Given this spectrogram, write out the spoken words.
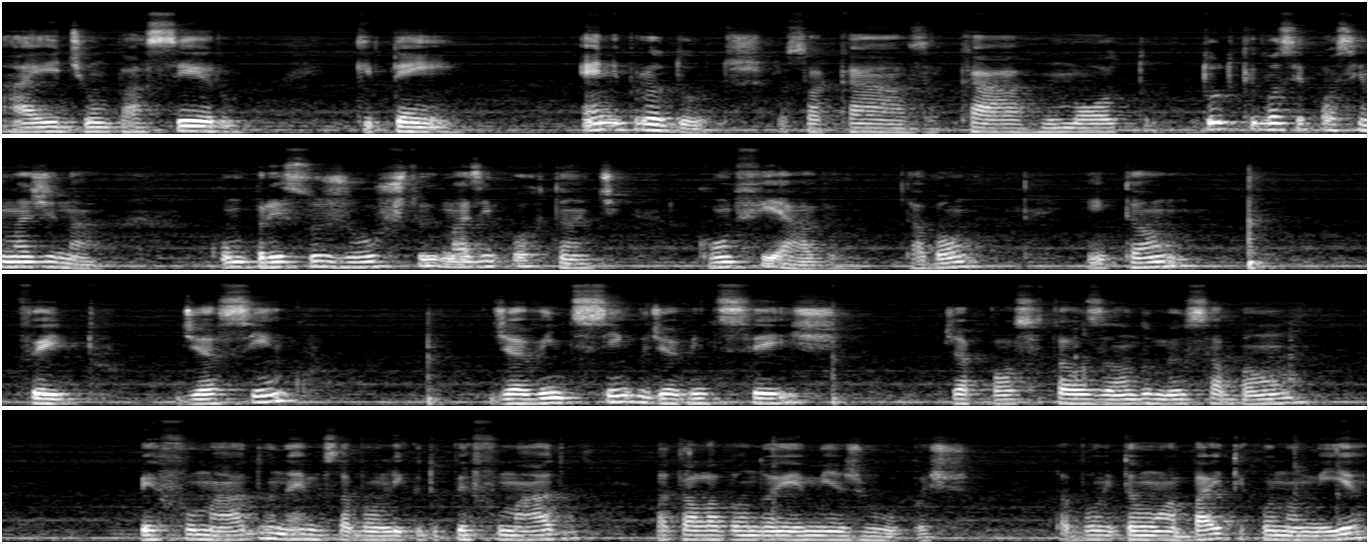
aí de um parceiro que tem N produtos para sua casa, carro, moto, tudo que você possa imaginar, com preço justo e mais importante, confiável, tá bom? Então, feito dia 5, dia 25, dia 26, já posso estar usando o meu sabão perfumado, né? Meu sabão líquido perfumado para estar tá lavando aí as minhas roupas, tá bom? Então, uma baita economia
